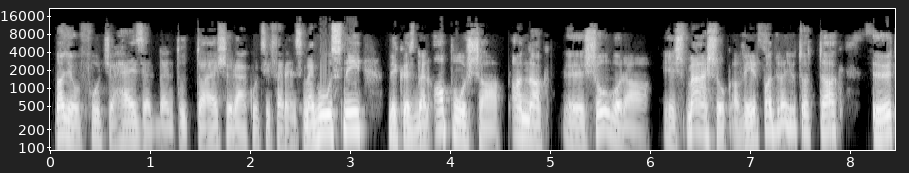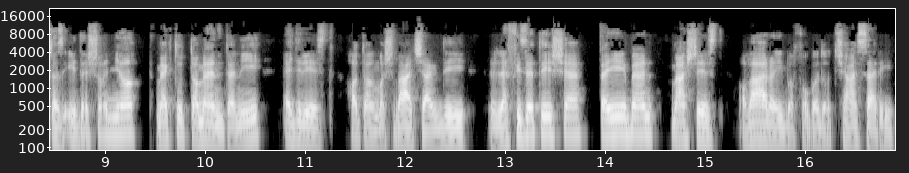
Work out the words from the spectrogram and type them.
nagyon furcsa helyzetben tudta első Rákóczi Ferenc megúszni, miközben apósa, annak sógora és mások a vérpadra jutottak, őt az édesanyja meg tudta menteni egyrészt hatalmas váltságdíj lefizetése fejében, másrészt a váraiba fogadott császári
